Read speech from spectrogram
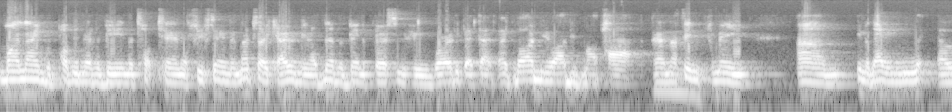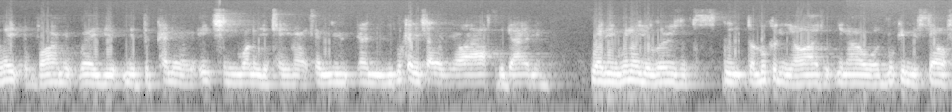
my name would probably never be in the top 10 or 15, and that's okay with me. I've never been a person who worried about that. Like, I knew I did my part. And I think for me, um, you know, that elite environment where you, you're dependent on each and one of your teammates and you, and you look at each other in the eye after the game, and whether you win or you lose, it's the, the look in the eyes, you know, or look in yourself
